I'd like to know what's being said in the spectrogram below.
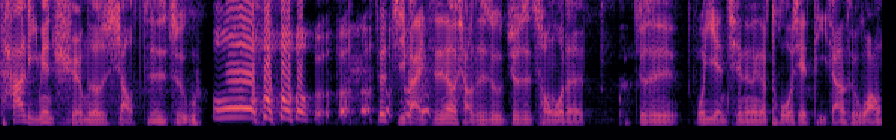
它里面全部都是小蜘蛛。哦，就几百只那种小蜘蛛，就是从我的就是我眼前的那个拖鞋底这样子往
